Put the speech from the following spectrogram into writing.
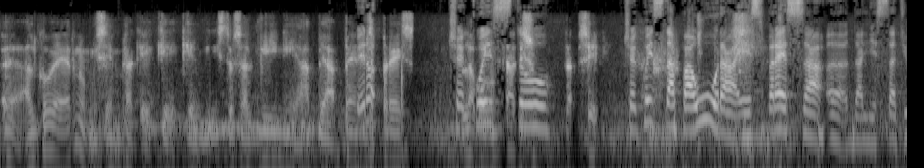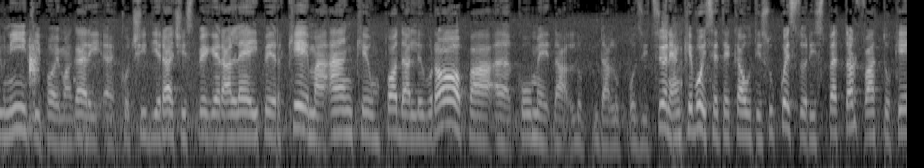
eh, al governo. Mi sembra che, che- che il ministro Salvini abbia ben Però espresso c'è di questo- sì. C'è questa paura espressa eh, dagli Stati Uniti, poi magari ecco, ci dirà, ci spiegherà lei perché, ma anche un po' dall'Europa, eh, come dallo- dall'opposizione. Anche voi siete cauti su questo rispetto al fatto che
